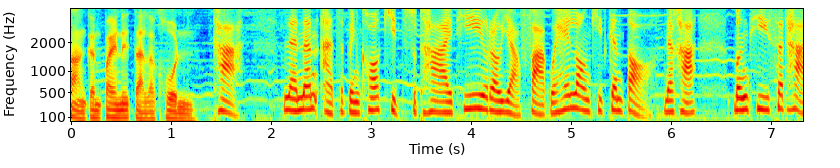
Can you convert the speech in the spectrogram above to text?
ต่างกันไปในแต่ละคน ค่ะ และนั่นอาจจะเป็นข้อคิดสุดท้ายที่เราอยากฝากไว้ให้ลองคิดกันต่อนะคะ บางทีสถา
